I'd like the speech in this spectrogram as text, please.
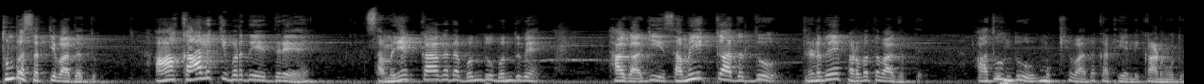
ತುಂಬ ಸತ್ಯವಾದದ್ದು. ಆ ಕಾಲಕ್ಕೆ ಬರದೇ ಇದ್ದರೆ ಸಮಯಕ್ಕಾಗದ ಬಂದು ಬಂದುವೆ. ಹಾಗಾಗಿ ಸಮಯಕ್ಕಾದದ್ದು ತೃಣವೇ ಪರ್ವತವಾಗುತ್ತೆ. ಅದೊಂದು ಮುಖ್ಯವಾದ ಕಥೆಯಲ್ಲಿ ಕಾಣುವುದು.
